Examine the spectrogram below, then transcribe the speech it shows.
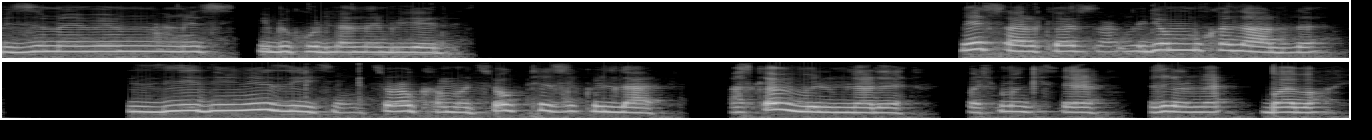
Bizim evimiz gibi kullanabiliriz. Neyse arkadaşlar videom bu kadardı. İzlediğiniz için çok ama çok teşekkürler. Başka bir bölümlerde görüşmek üzere. Hoşçakalın ve bay bay.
